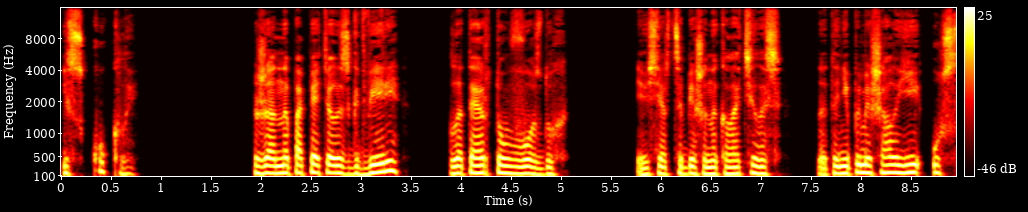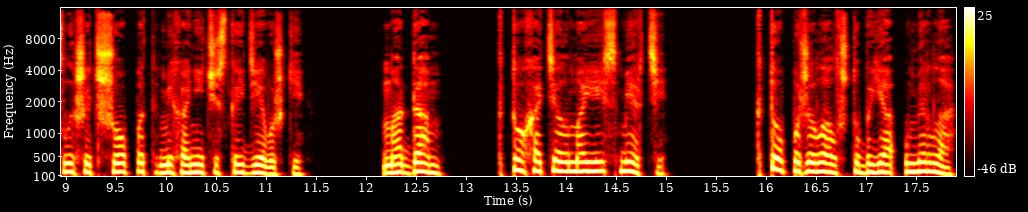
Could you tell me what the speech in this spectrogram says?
из куклы. Жанна попятилась к двери, глотая ртом воздух. Ее сердце бешено колотилось, но это не помешало ей услышать шепот механической девушки. «Мадам, кто хотел моей смерти? Кто пожелал, чтобы я умерла?»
